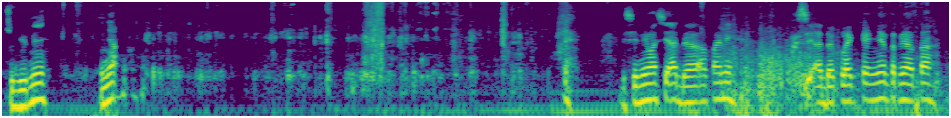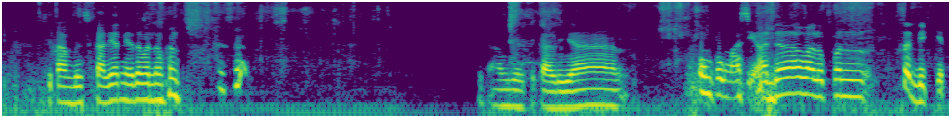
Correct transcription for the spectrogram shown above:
segini. Banyak eh di sini masih ada apa nih? Masih ada kelengkengnya ternyata. Kita ambil sekalian ya teman-teman ambil sekalian. Mumpung masih ada walaupun sedikit.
